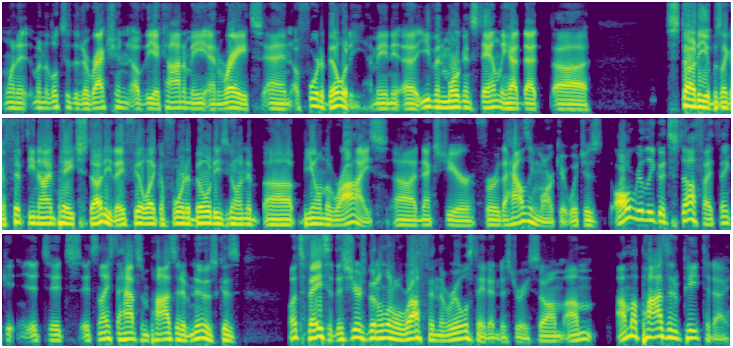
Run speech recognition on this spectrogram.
when it when it looks at the direction of the economy and rates and affordability. I mean, uh, even Morgan Stanley had that. Uh, study. It was like a 59 page study. They feel like affordability is going to uh, be on the rise uh, next year for the housing market, which is all really good stuff. I think it, it's it's it's nice to have some positive news because let's face it, this year's been a little rough in the real estate industry. So I'm I'm I'm a positive Pete today.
